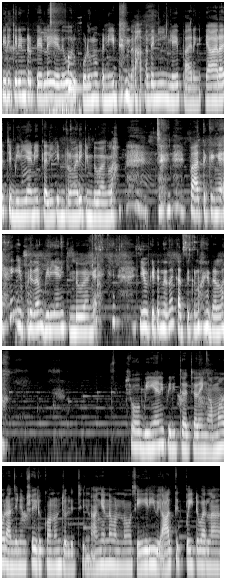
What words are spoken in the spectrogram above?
பிரிக்கிறேன்ற பேரில் ஏதோ ஒரு கொடுமை பண்ணிகிட்டு இருந்தா. அதை நீங்களே பாருங்கள் யாராச்சும் பிரியாணி களி கிண்டுற மாதிரி கிண்டுவாங்களா? பார்த்துக்குங்க இப்படி தான் பிரியாணி கிண்டுவாங்க. இவகிட்ட இருந்து தான் கற்றுக்கணும் இதெல்லாம். ஸோ பிரியாணி பிரித்தாச்சு அதை எங்கள் அம்மா ஒரு அஞ்சு நிமிஷம் இருக்கணும்னு சொல்லிச்சு. நாங்கள் என்ன பண்ணோம்? சரி ஆற்றுக்கு போயிட்டு வரலாம்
